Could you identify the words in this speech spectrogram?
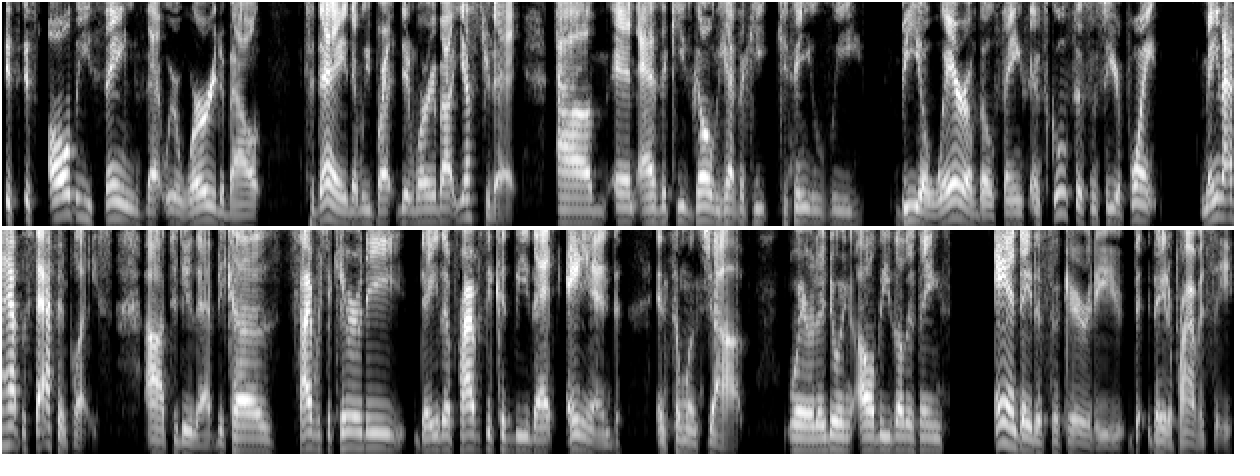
it's it's all these things that we're worried about today that we didn't worry about yesterday. Um, and as it keeps going, we have to keep continuously be aware of those things. And school systems, to your point, may not have the staff in place uh, to do that because cybersecurity, data privacy could be that and in someone's job where they're doing all these other things and data security, d- data privacy.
